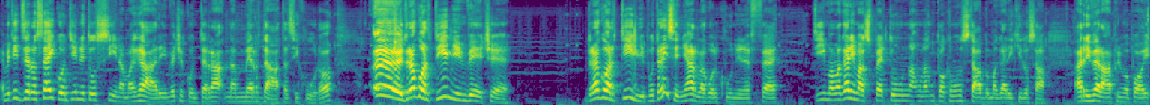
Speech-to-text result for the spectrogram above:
MT-06 contiene tossina, magari, invece conterrà una merdata, sicuro. Eh, Drago Artigli invece! Drago Artigli, potrei insegnarla a qualcuno in effetti. Ma magari mi aspetto un, un, un Pokémon Stab, magari chi lo sa. Arriverà prima o poi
